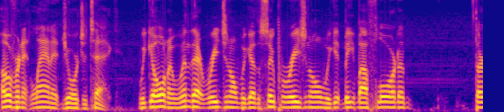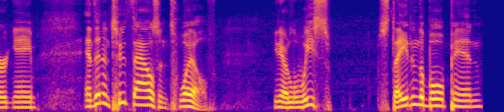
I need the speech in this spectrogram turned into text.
over in Atlanta at Georgia Tech. We go on and win that regional. We go to the super regional. We get beat by Florida, third game. And then in 2012, you know, Luis stayed in the bullpen,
